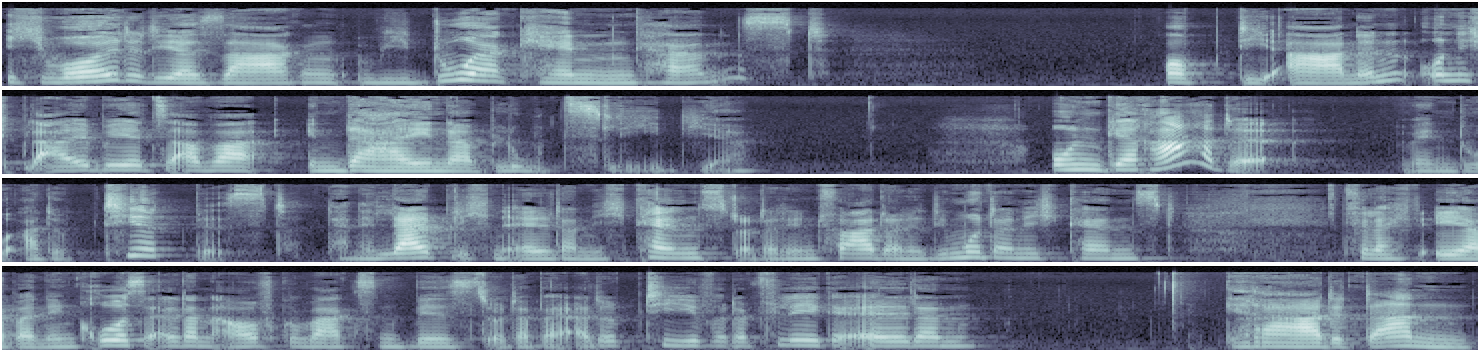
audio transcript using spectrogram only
Ich wollte dir sagen, wie du erkennen kannst, ob die ahnen, und ich bleibe jetzt aber in deiner Blutslinie. Und gerade wenn du adoptiert bist, deine leiblichen Eltern nicht kennst oder den Vater oder die Mutter nicht kennst, vielleicht eher bei den Großeltern aufgewachsen bist oder bei Adoptiv- oder Pflegeeltern, gerade dann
